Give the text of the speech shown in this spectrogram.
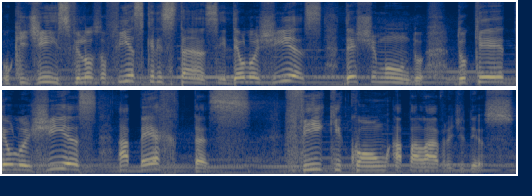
o que diz filosofias cristãs, ideologias deste mundo, do que teologias abertas Fique com a palavra de Deus,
